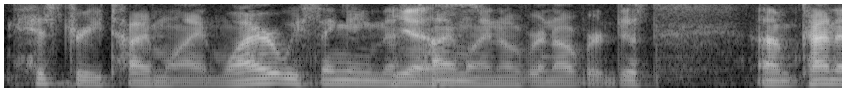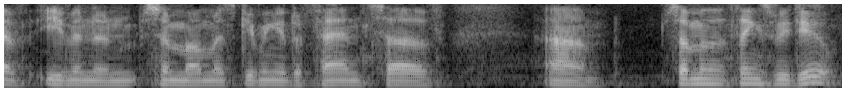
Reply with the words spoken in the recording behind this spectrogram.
history timeline? Why are we singing this yes. timeline over and over? Just um, kind of even in some moments giving a defense of um, some of the things we do,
